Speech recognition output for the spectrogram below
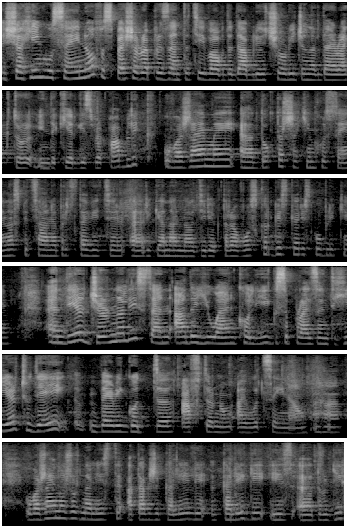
Shahin Husseinov, Special Representative of the WHO Regional Director in the Kyrgyz Republic. Уважаемый доктор Шахин Хусейна, специальный представитель регионального директора ВОЗ Кыргызской Республики. And dear journalists and other UN colleagues present here today, very good afternoon, I would say now. Ага. Уважаемые журналисты, а также коллеги, коллеги из э, других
